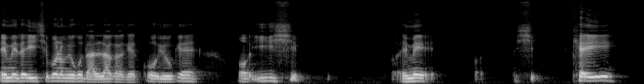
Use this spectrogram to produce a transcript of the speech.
M에다 2 집어넣으면 요거 날라가겠고 요게 어 20 M에 10K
